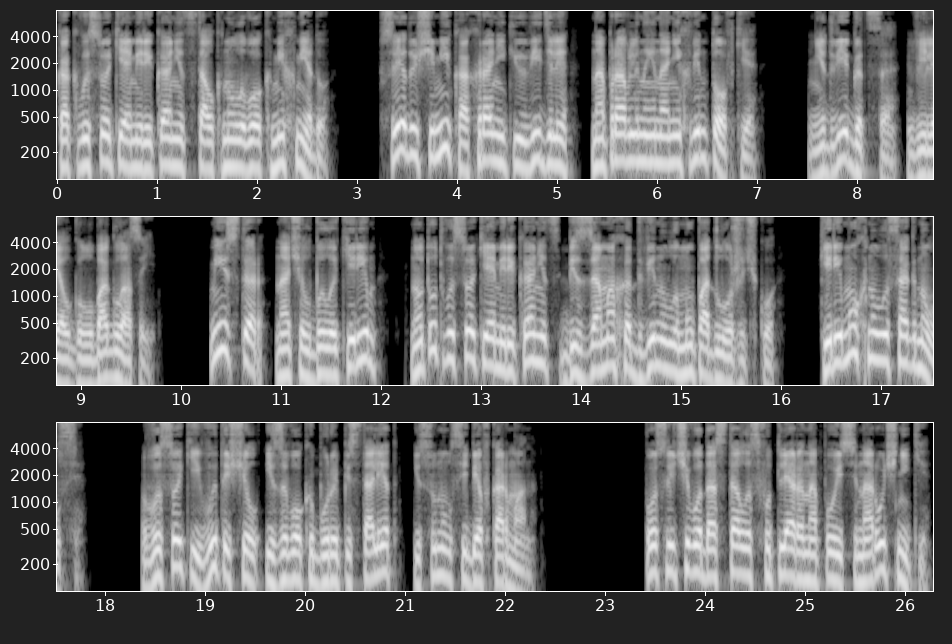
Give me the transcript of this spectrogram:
как высокий американец толкнул его к Мехмеду. В следующий миг охранники увидели направленные на них винтовки. «Не двигаться», — велел голубоглазый. «Мистер», — начал было Кирим, но тут высокий американец без замаха двинул ему под ложечку. Кирим охнул и согнулся. Высокий вытащил из его кобуры пистолет и сунул себе в карман. После чего достал из футляра на поясе наручники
